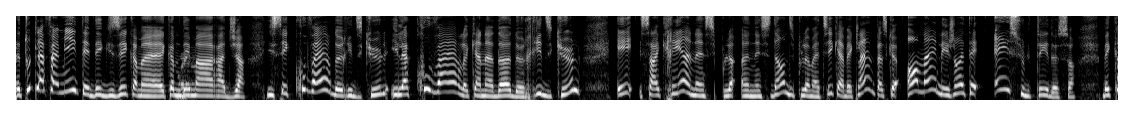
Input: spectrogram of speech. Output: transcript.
Euh, Toute la famille était déguisée comme, euh, comme des Maharajas. Il s'est couvert de ridicule, il a couvert le Canada de ridicule, et ça a créé un, un incident diplomatique avec l'Inde, parce qu'en Inde, les gens étaient insultés de ça. Mais quand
